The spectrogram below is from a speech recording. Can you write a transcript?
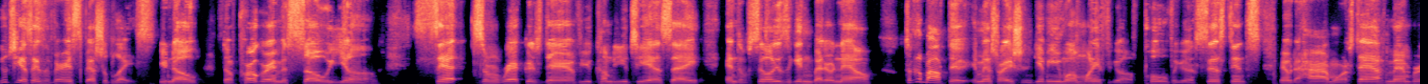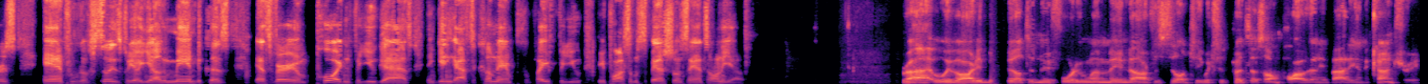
UTSA is a very special place. You know, the program is so young. Set some records there if you come to UTSA, and the facilities are getting better now. Talk about the administration giving you more money for your pool, for your assistants, be able to hire more staff members, and improve the facilities for your young men because that's very important for you guys and getting guys to come there and play for you, be part of something special in San Antonio. Right. We've already built a new $41 million facility, which puts us on par with anybody in the country.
